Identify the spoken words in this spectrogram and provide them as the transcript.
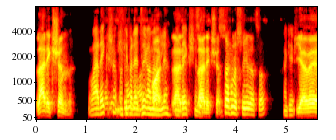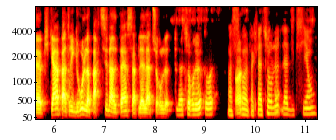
L'addiction. L'addiction. Ok, il fallait le dire en anglais. L'addiction. L'addiction. Ça, je me souviens de ça. Puis, il y avait, puis quand Patrick Groux l'a parti dans le temps, ça s'appelait La Turlute. La Turlute, oui. Ah, c'est ouais. Fait que la Turlute, l'addiction,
